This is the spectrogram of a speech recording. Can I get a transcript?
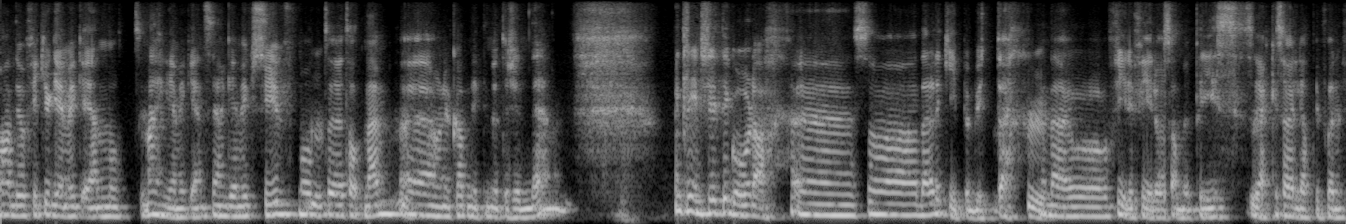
Han fikk jo Gameweek 1 mot Nei, Gameweek 1, sier jeg. Gameweek 7 mot Mm. eh, Tottenham. Uh, har han jo ikke hatt 90 minutter siden det. En clean sheet i går, da. Uh, så der er det keeperbytte. Mm. Men det er jo 4-4 og samme pris, så jeg er ikke så heldig at de får en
